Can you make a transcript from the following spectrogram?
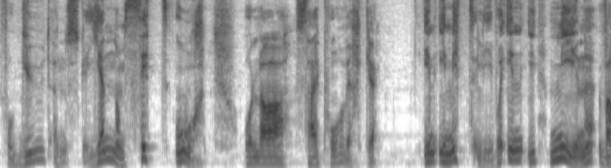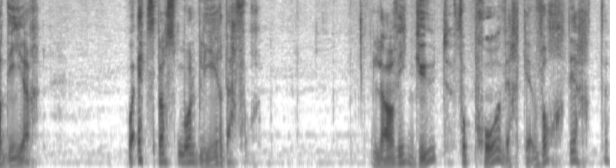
For Gud ønsker gjennom sitt ord å la seg påvirke inn i mitt liv og inn i mine verdier. Og ett spørsmål blir derfor Lar vi Gud få påvirke vårt hjerte,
